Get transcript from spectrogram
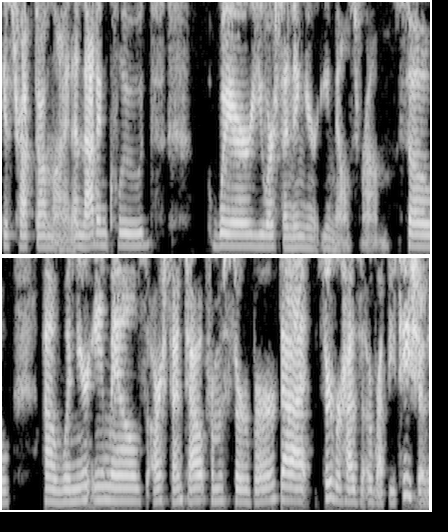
is tracked online, and that includes where you are sending your emails from. So uh, when your emails are sent out from a server, that server has a reputation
